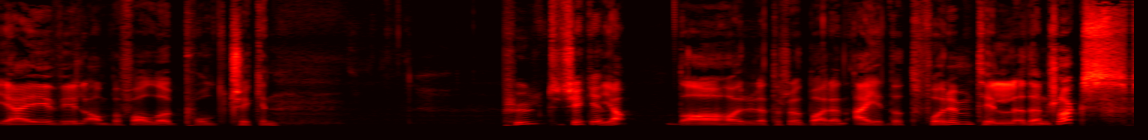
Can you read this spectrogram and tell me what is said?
jeg vil anbefale pulled chicken. Pulled chicken. Ja, Da har du rett og slett bare en eidet form til den slags.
